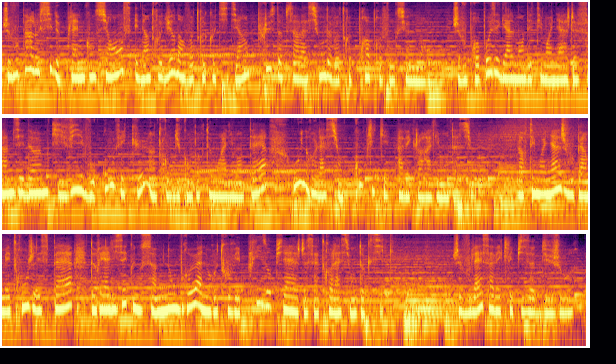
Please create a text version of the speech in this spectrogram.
Je vous parle aussi de pleine conscience et d'introduire dans votre quotidien plus d'observation de votre propre fonctionnement. Je vous propose également des témoignages de femmes et d'hommes qui vivent ou ont vécu un trouble du comportement alimentaire ou une relation compliquée avec leur alimentation. Leurs témoignages vous permettront, je l'espère, de réaliser que nous sommes nombreux à nous retrouver pris au piège de cette relation toxique. Je vous laisse avec l'épisode du jour.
